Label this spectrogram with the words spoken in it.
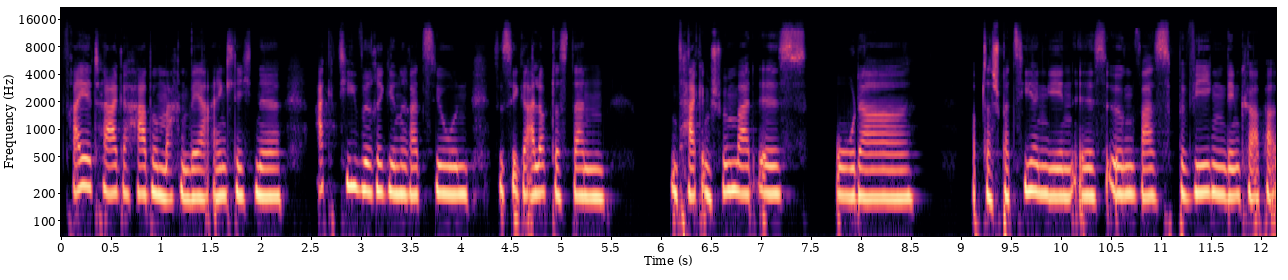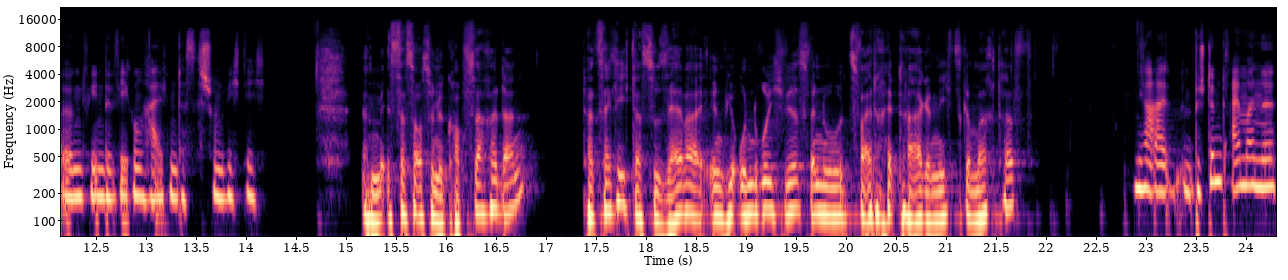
freie Tage habe, machen wir ja eigentlich eine aktive Regeneration. Es ist egal, ob das dann ein Tag im Schwimmbad ist oder ob das Spazierengehen ist, irgendwas bewegen, den Körper irgendwie in Bewegung halten, das ist schon wichtig. Ähm, ist das auch so eine Kopfsache dann? Tatsächlich, dass du selber irgendwie unruhig wirst, wenn du zwei, drei Tage nichts gemacht hast? Ja, bestimmt einmal eine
